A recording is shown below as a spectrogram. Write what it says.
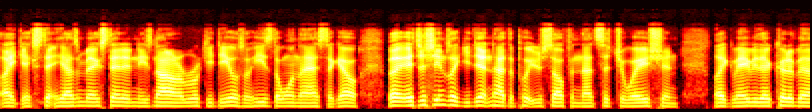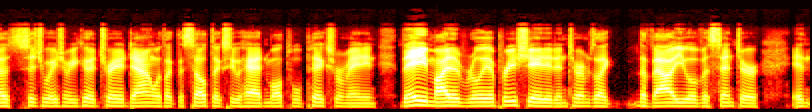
like extend he hasn't been extended and he's not on a rookie deal, so he's the one that has to go. But it just seems like you didn't have to put yourself in that situation. Like maybe there could have been a situation where you could have traded down with like the Celtics who had multiple picks remaining. They might have really appreciated in terms of like the value of a center in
